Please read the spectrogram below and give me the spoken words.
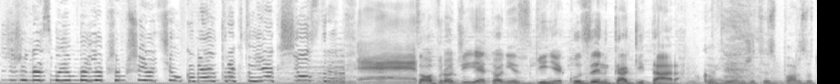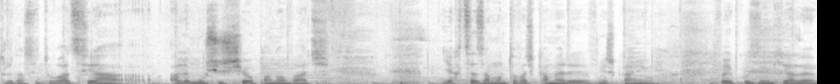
Przecież ona jest moją najlepszą przyjaciółką, ja ją traktuję jak siostrę. Co w rodzinie to nie zginie, kuzynka, gitara. Ja wiem, że to jest bardzo trudna sytuacja, ale musisz się opanować. Ja chcę zamontować kamery w mieszkaniu twojej kuzynki, ale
